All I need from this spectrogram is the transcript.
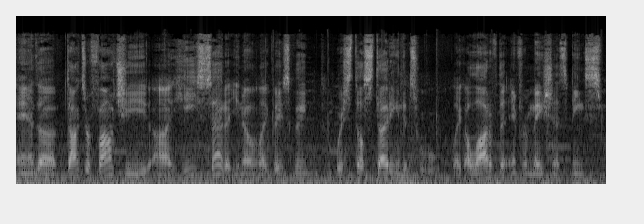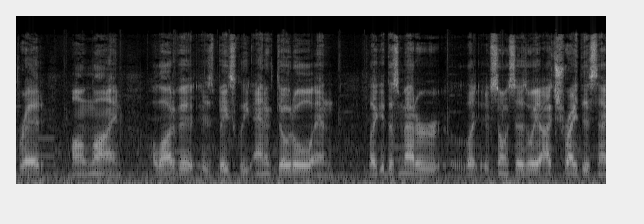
And uh, Dr. Fauci, uh, he said it, you know, like basically we're still studying this. Like a lot of the information that's being spread online, a lot of it is basically anecdotal and like it doesn't matter like if someone says, "Oh yeah, I tried this and I,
